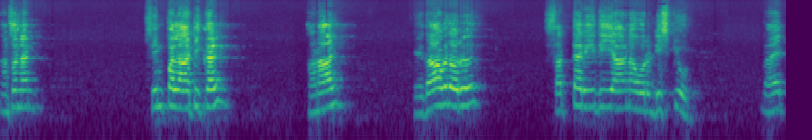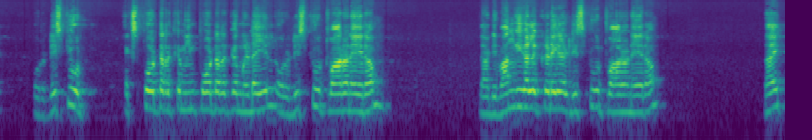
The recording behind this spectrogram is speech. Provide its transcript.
நான் சொன்னேன். சிம்பிள் ஆர்டிக்கல் ஆனால் ஏதாவது ஒரு சட்ட ரீதியான ஒரு டிஸ்பியூட் ரைட் ஒரு டிஸ்பியூட் எக்ஸ்போர்ட்டருக்கும் இம்போர்ட்டருக்கும் இடையில் ஒரு டிஸ்பியூட் வார நேரம் இல்லாட்டி வங்கிகளுக்கு இடையில் டிஸ்பியூட் வர நேரம் ரைட்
